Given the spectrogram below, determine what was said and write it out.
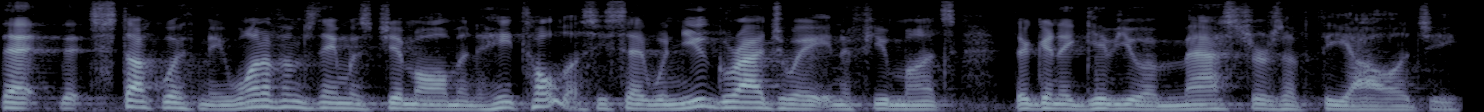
that, that stuck with me. One of them's name was Jim Allman, he told us, he said, when you graduate in a few months, they're going to give you a master's of theology.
